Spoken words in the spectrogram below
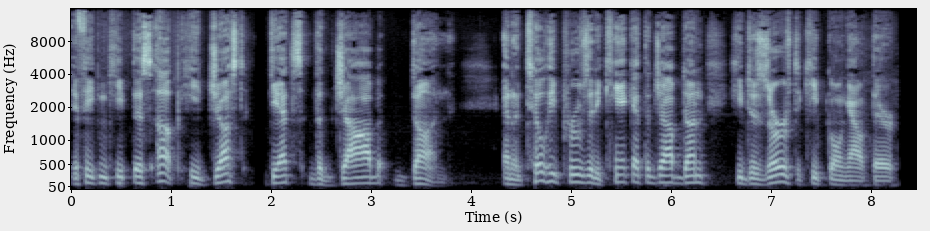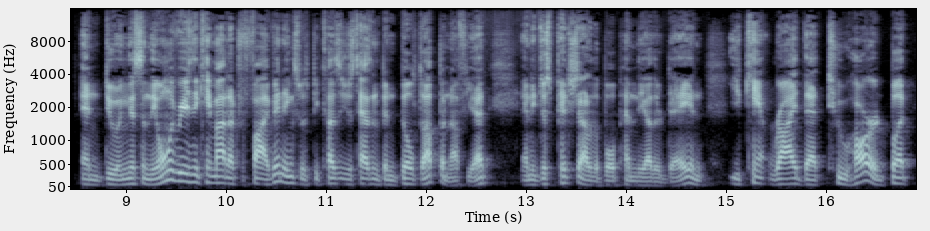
if he can keep this up. He just gets the job done. And until he proves that he can't get the job done, he deserves to keep going out there and doing this. And the only reason he came out after five innings was because he just hasn't been built up enough yet. And he just pitched out of the bullpen the other day. And you can't ride that too hard. But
